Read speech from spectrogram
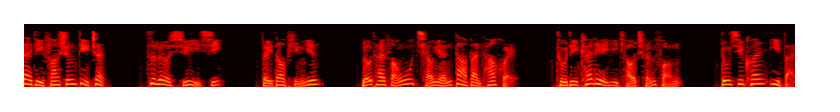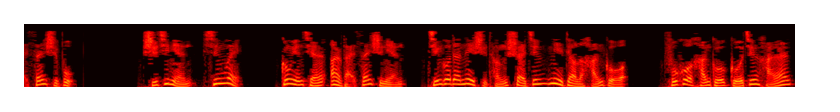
代地发生地震，自乐徐以西，北到平阴，楼台房屋墙垣大半塌毁，土地开裂一条沉缝，东西宽一百三十步。十七年，辛未，公元前二百三十年，秦国的内史腾率军灭掉了韩国，俘获韩国国君韩安。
